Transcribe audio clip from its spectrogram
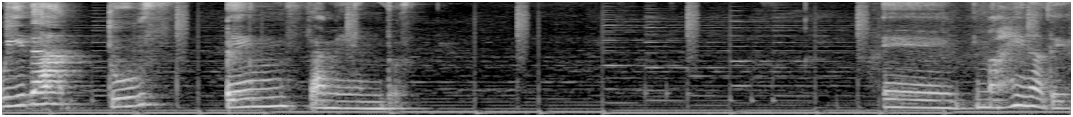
Cuida tus pensamientos. Eh, imagínate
